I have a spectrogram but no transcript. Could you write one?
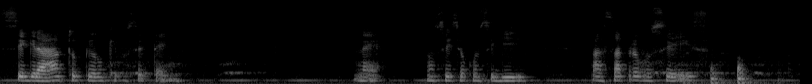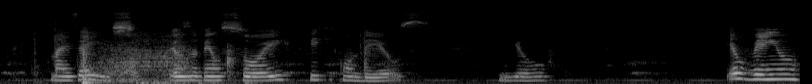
ser grato pelo que você tem, né? Não sei se eu consegui passar para vocês, mas é isso. Deus abençoe, fique com Deus e eu eu venho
